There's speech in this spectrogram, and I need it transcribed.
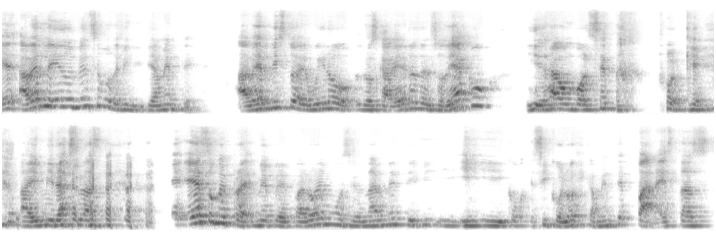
Eh, haber leído Invincible definitivamente, haber visto de Wiro Los Caballeros del Zodiaco y Dragon Ball Z, porque ahí miras las... E, eso me, me preparó emocionalmente y, y, y psicológicamente para estas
